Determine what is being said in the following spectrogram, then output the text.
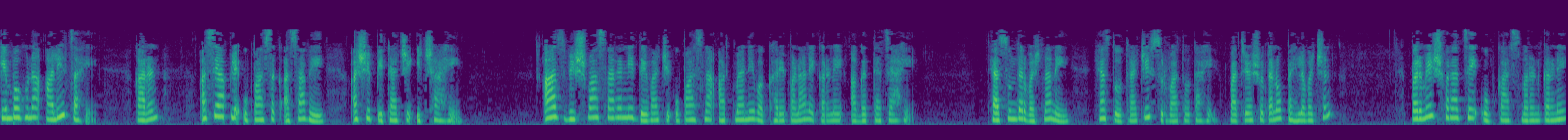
किंबहुना आलीच आहे. कारण असे आपले उपासक असावे अशी पित्याची इच्छा आहे. आज विश्वासणाऱ्यांनी देवाची उपासना आत्म्याने व खरेपणाने करणे अगत्याचे आहे. ह्या सुंदर वचनाने ह्या स्तोत्राची सुरुवात होत आहे. वाचूया श्रोत्यानो पहिलं वचन परमेश्वराचे उपकार स्मरण करणे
